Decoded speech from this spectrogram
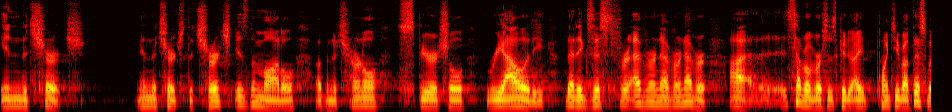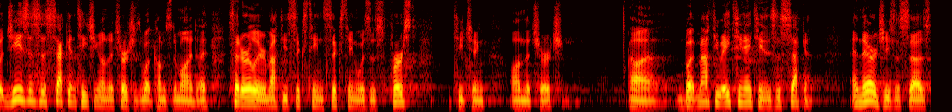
in the church in the church. The church is the model of an eternal spiritual reality that exists forever and ever and ever. Uh, several verses could I point to you about this, but Jesus' second teaching on the church is what comes to mind. I said earlier, Matthew 16, 16 was his first teaching on the church. Uh, but Matthew 18, 18 is his second. And there, Jesus says,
